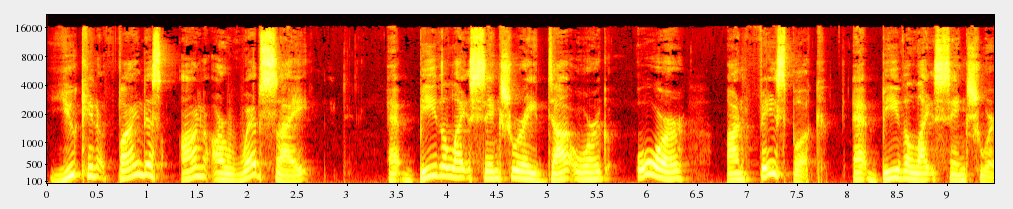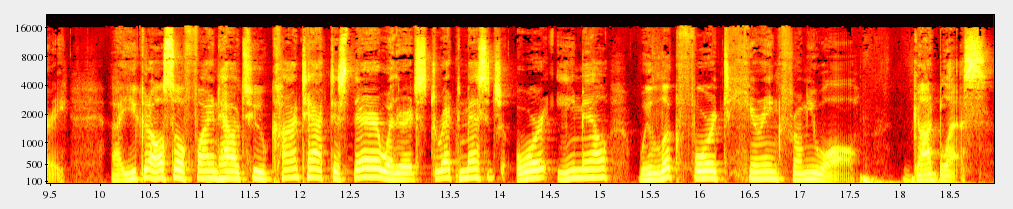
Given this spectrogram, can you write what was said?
you can find us on our website at bethelightsanctuary.org or on Facebook at Be the Light Sanctuary. Uh, you can also find how to contact us there, whether it's direct message or email. We look forward to hearing from you all. God bless.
